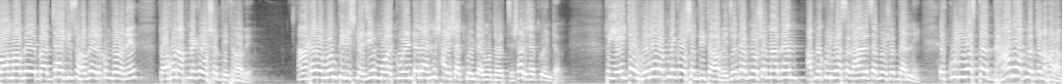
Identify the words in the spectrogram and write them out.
গম হবে বা যাই কিছু হবে এরকম ধরনের, তখন আপনাকে ওষুধ দিতে হবে। আঠারো মন তিরিশ কেজি কুইন্টাল আসলে সাড়ে সাত কুইন্টাল মতো হচ্ছে, সাড়ে সাত কুইন্টাল। তো এইটা হলেই আপনাকে ওষুধ দিতে হবে। যদি আপনি ওষুধ না দেন, আপনার কুড়ি বস্তা ধান হয়েছে আপনি ওষুধ দেননি। এই কুড়ি বস্তা ধানই আপনার জন্য হারাম।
